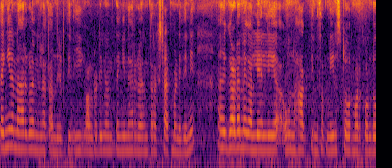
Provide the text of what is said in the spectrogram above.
ತೆಂಗಿನ ನಾರುಗಳನ್ನೆಲ್ಲ ತಂದಿಡ್ತೀನಿ. ಈಗ ಆಲ್ರೆಡಿ ನಾನು ತೆಂಗಿನ ನಾರುಗಳನ್ನು ತರಕ್ಕೆ ಸ್ಟಾರ್ಟ್ ಮಾಡಿದ್ದೀನಿ. ಗಾರ್ಡನ್ನಾಗ ಅಲ್ಲಿ ಅಲ್ಲಿ ಅವನ್ನ ಹಾಕ್ತೀನಿ. ಸ್ವಲ್ಪ ನೀರು ಸ್ಟೋರ್ ಮಾಡಿಕೊಂಡು,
